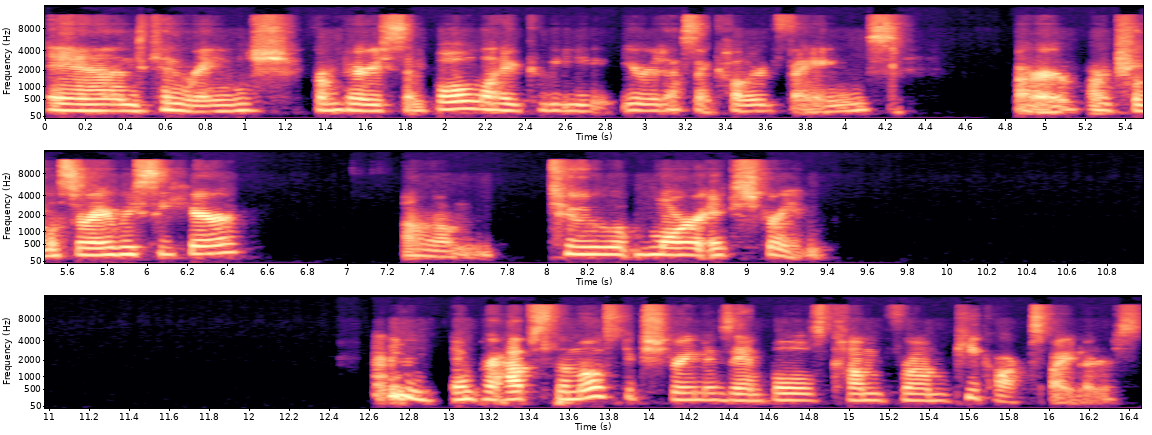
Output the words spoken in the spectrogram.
and can range from very simple, like the iridescent colored fangs, our chelicerae we see here, um, to more extreme. and perhaps the most extreme examples come from peacock spiders.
